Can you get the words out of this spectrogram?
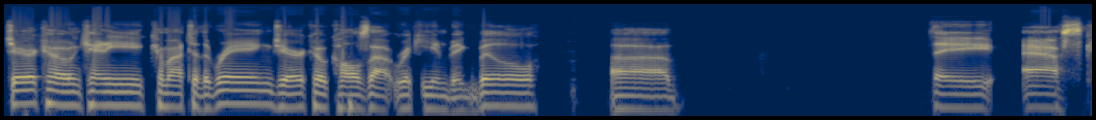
Jericho and Kenny come out to the ring. Jericho calls out Ricky and Big Bill. Uh, they ask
